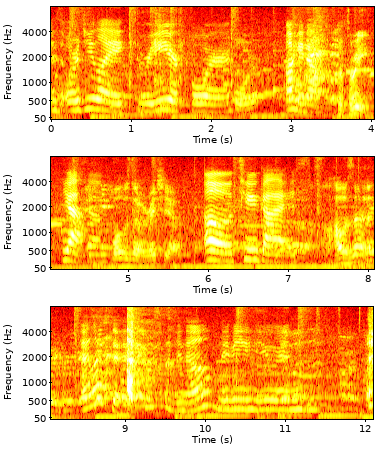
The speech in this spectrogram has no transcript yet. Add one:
Is orgy like three or four? Four. Okay, no. The three. Yeah. What was the ratio? Oh, two guys. How was that? I liked it. You know, maybe you and.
